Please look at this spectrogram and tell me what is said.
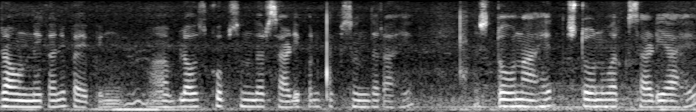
राऊंड नेक आणि पायपिंग. ब्लाऊज खूप सुंदर साडी पण खूप सुंदर आहे. स्टोन आहेत स्टोन वर्क साडी आहे.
